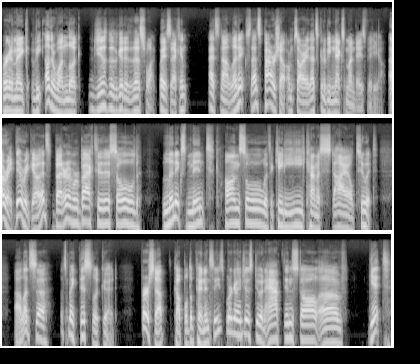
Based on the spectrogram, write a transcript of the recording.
we're going to make the other one look just as good as this one. Wait a second. That's not Linux. That's PowerShell. I'm sorry. That's going to be next Monday's video. All right, there we go. That's better. And we're back to this old Linux Mint console with a KDE kind of style to it. Uh, let's uh, let's make this look good. First up, couple dependencies. We're going to just do an apt install of Git.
